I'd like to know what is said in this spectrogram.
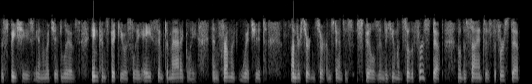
the species in which it lives inconspicuously, asymptomatically, and from which it under certain circumstances spills into humans. So the first step of the scientist, the first step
